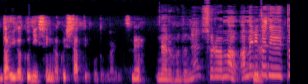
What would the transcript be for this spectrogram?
大学に進学したっていうことになりますね。なるほどね。それはまあ、アメリカで言うと、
